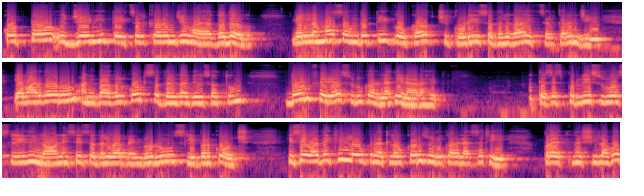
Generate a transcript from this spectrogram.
कोट्टोर उज्जैनी ते इचलकरंजी व्हाया गदग यल्लम्मा सौंदती गोकाक चिकोडी सदलगा इचलकरंजी या मार्गावरून आणि बागलकोट सदलगा दिवसातून दोन फेऱ्या सुरू करण्यात येणार आहेत. तसेच पूर्वी सुरू असलेली non AC Sadalga Bengaluru sleeper coach ही सेवा देखील लवकरात लवकर सुरू करण्यासाठी प्रयत्नशील आहोत.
